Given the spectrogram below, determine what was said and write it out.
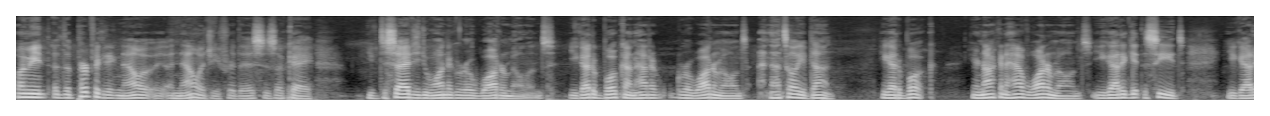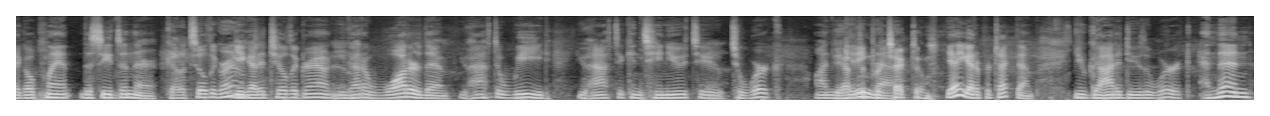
Well, I mean, the perfect anal- analogy for this is okay. You've decided you want to grow watermelons. You got a book on how to grow watermelons, and that's all you've done. You got a book. You're not going to have watermelons. You got to get the seeds. You got to go plant the seeds in there. gotta till the ground You got to till the ground. You got to water them. You have to weed. You have to continue to Yeah. to work on You have to getting that. protect them. Yeah, you got to protect them. You got to do the work, and then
